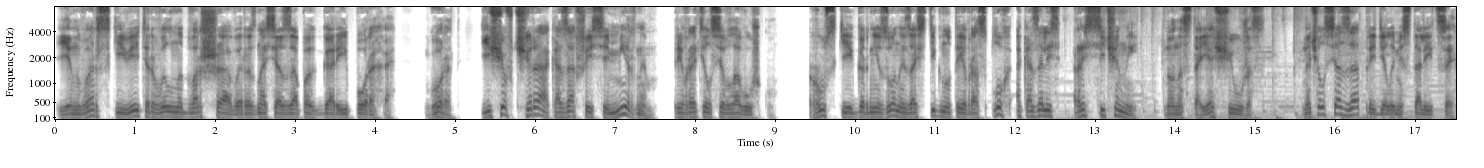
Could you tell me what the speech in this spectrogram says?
Январский ветер выл над Варшавой, разнося запах гари и пороха. Город, еще вчера оказавшийся мирным, превратился в ловушку. Русские гарнизоны, застигнутые врасплох, оказались рассечены, но настоящий ужас начался за пределами столицы.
